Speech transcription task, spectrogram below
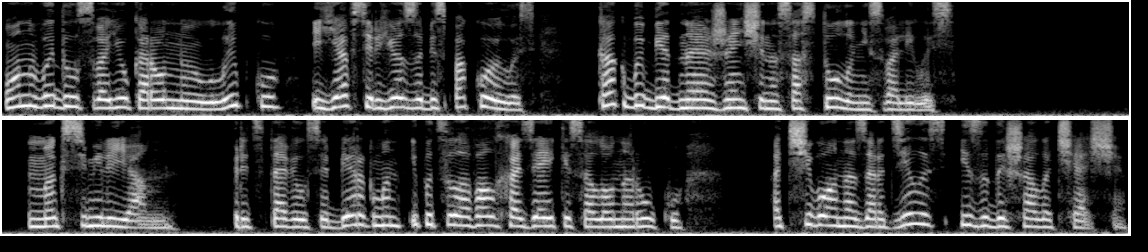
Он выдал свою коронную улыбку, и я всерьез забеспокоилась, как бы бедная женщина со стула не свалилась. «Максимилиан», — представился Бергман и поцеловал хозяйке салона руку, отчего она зарделась и задышала чаще.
